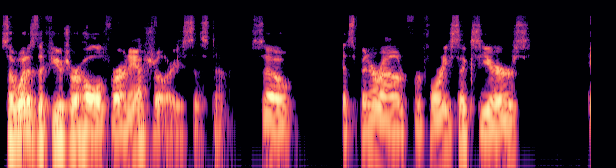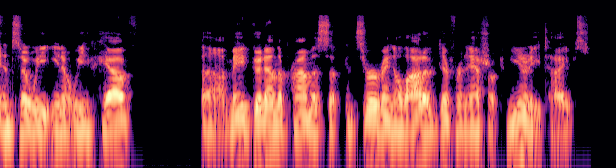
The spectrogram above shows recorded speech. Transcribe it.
So what does the future hold for our natural area system? So it's been around for 46 years. And so we, you know, we have uh, made good on the promise of conserving a lot of different natural community types.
